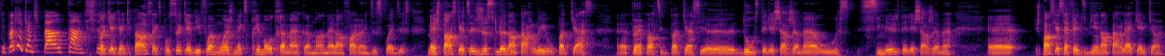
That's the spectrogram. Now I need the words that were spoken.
T'es pas quelqu'un qui parle tant que ça. Je pas quelqu'un qui parle, fait que c'est pour ça que des fois, moi, je m'exprime autrement, comme en allant faire un 10 x 10. Mais je pense que, tu sais, juste là d'en parler au podcast, euh, peu importe si le podcast, il y a 12 téléchargements ou 6000 téléchargements, euh, je pense que ça fait du bien d'en parler à quelqu'un.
